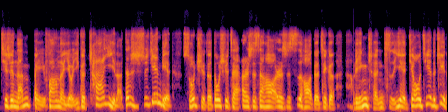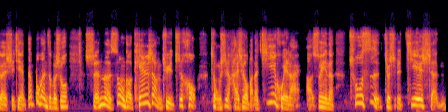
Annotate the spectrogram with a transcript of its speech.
其实南北方呢有一个差异了，但是时间点所指的都是在二十三号、二十四号的这个凌晨子夜交接的这段时间。但不管怎么说，神呢送到天上去之后，总是还是要把它接回来啊！所以呢，初四就是接神。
